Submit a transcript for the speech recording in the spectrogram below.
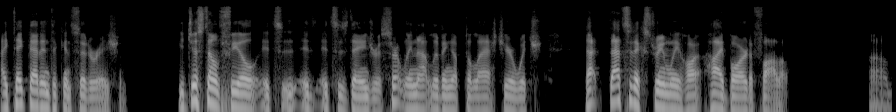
I take that into consideration. You just don't feel it's it's, it's as dangerous. Certainly not living up to last year, which that that's an extremely high bar to follow. Um,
